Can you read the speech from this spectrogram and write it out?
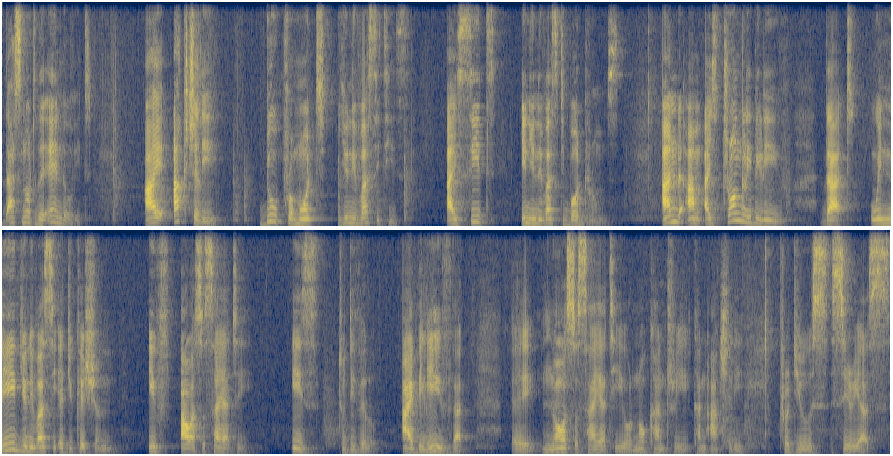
that's not the end of it. I actually do promote universities. I sit in university boardrooms. And um, I strongly believe that we need university education if our society is to develop. I believe that uh, no society or no country can actually produce serious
